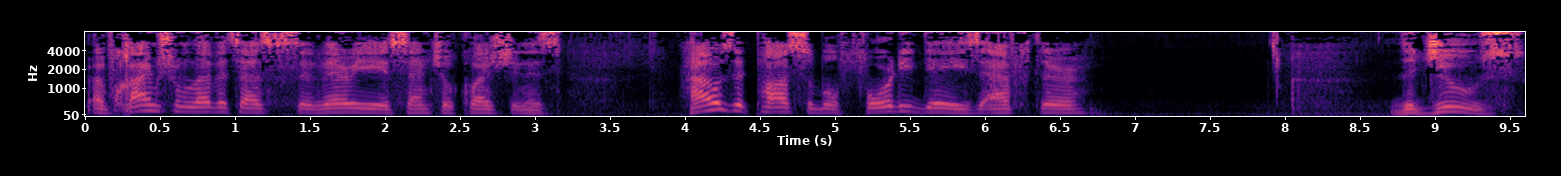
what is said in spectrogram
Rav Chaim Shmulevitz asks a very essential question is, how is it possible 40 days after the Jews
